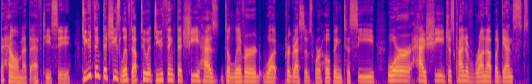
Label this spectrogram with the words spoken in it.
the helm at the FTC, do you think that she's lived up to it? Do you think that she has delivered what progressives were hoping to see? Or has she just kind of run up against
